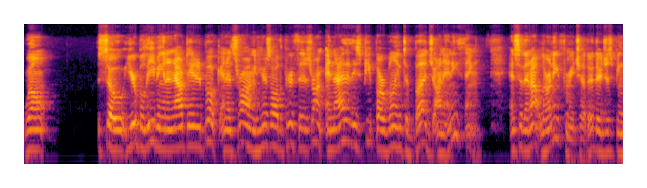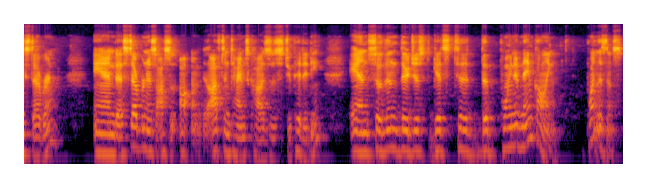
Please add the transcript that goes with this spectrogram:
well, so you're believing in an outdated book and it's wrong and here's all the proof that it's wrong. And neither of these people are willing to budge on anything. And so they're not learning from each other. They're just being stubborn. And uh, stubbornness also oftentimes causes stupidity. And so then there just gets to the point of name calling pointlessness,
